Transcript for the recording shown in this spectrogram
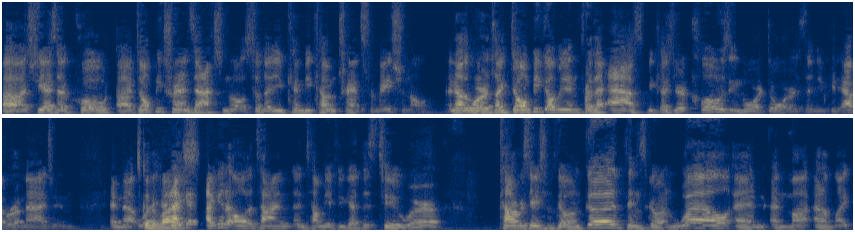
uh, she has a quote: uh, "Don't be transactional so that you can become transformational." In other words, like don't be going in for the ask because you're closing more doors than you could ever imagine. In that That's way, I get I get it all the time. And tell me if you get this too, where conversations going good, things going well, and and my and I'm like,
